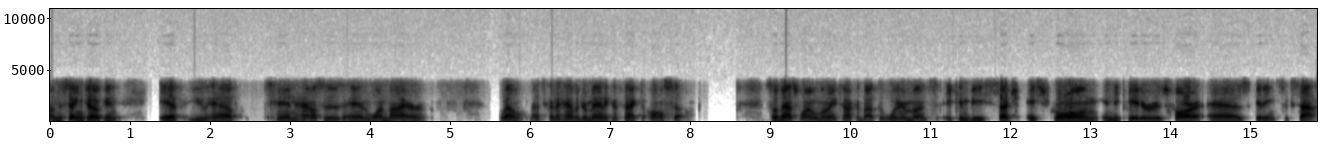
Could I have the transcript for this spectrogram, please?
On the same token, if you have 10 houses and one buyer, well, that's going to have a dramatic effect also. So that's why when I talk about the winter months, it can be such a strong indicator as far as getting success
